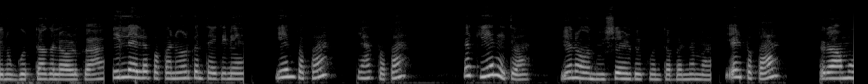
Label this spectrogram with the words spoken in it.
ಏನು ಗೊತ್ತಾಗಲ್ಲ ಅವಳ್ಗ. ಇಲ್ಲ ಇಲ್ಲ ಪಾಪ ನೋಡ್ಕೊಂತ ಇದ್ದೀನಿ. ಏನ್ ಪಾಪ ಯಾಕೆ ಪಾಪ ಯಾಕೆ ಏನಾಯ್ತು? ಏನೋ ಒಂದು ವಿಷಯ ಹೇಳ್ಬೇಕು ಅಂತ ಬನ್ನಮ್ಮ ಹೇಳ್ ಪಪ್ಪ. ರಾಮು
